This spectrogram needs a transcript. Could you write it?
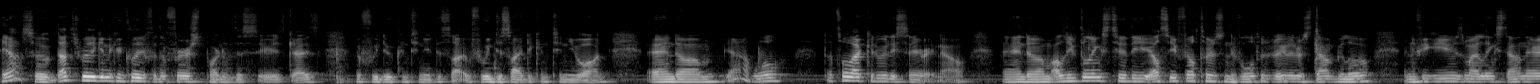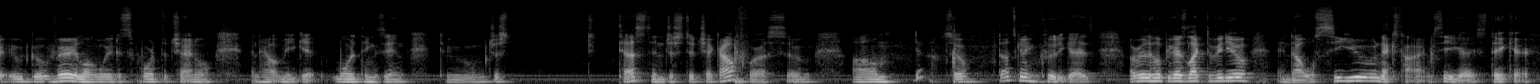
yeah, so that's really going to conclude for the first part of this series, guys. If we do continue decide, if we decide to continue on, and um, yeah, well, that's all I could really say right now. And um, I'll leave the links to the LC filters and the voltage regulators down below. And if you could use my links down there, it would go a very long way to support the channel and help me get more things in to just test and just to check out for us. So, um, yeah, so that's going to conclude it, guys. I really hope you guys liked the video, and I will see you next time. See you guys. Take care.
